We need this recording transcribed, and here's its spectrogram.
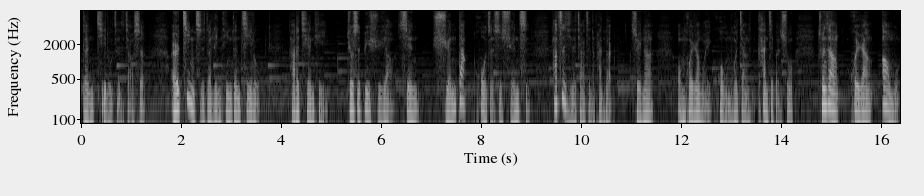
跟记录者的角色，而尽职的聆听跟记录。它的前提就是必须要先悬荡或者是悬此他自己的价值的判断。所以呢，我们会认为或我们会这样看这本书，村上会让奥姆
